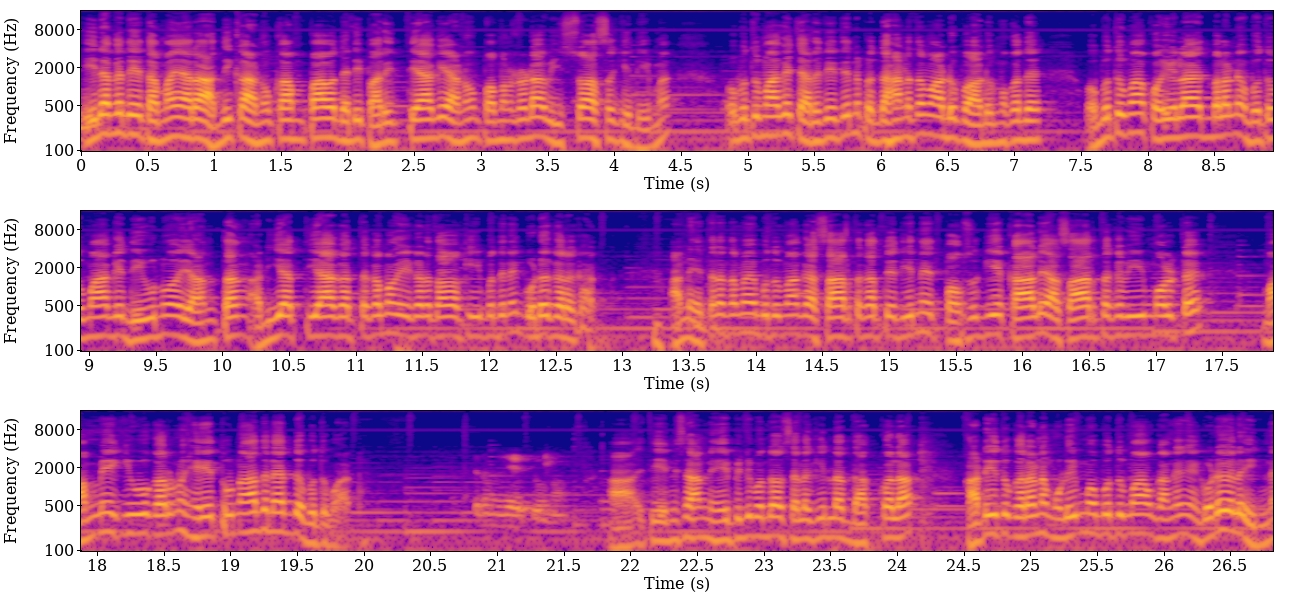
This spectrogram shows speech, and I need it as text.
ඊළඟදේ තමයි අර අධික අනුකම්පාව දැඩි පරිත්‍යයාගේ අනු පමණටඩා විශ්වාස කිරීම. ඔබතුමාගේ චරිතය තියෙන ප්‍රධානතම අඩු පාඩු මොකද ඔබතුමා කොයිලාත් බලන්න ඔබතුමාගේ දියුණුව යන්තන් අඩියත් තියාගත්තකම ඒකට තව කීප දෙනෙක් ගොඩ කරගන්න. අන්න එතන තමයි බුතුමාගේ අසාර්ථකත්වය තියන්නේ. පසුගිය කාලේ අසාර්ථක වීම වලට මම මේ කිව්ව කරුණු හේතුනාද නැද්ද ඔබතුමාට? ඉති නිසා ඒ පිළිබඳව සැලකිල්ලක් දක්වලා කටයුතු කරන්න මුලින්ම ඔබතුමා ගඟෙන් ගොඩ වෙල ඉන්න.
